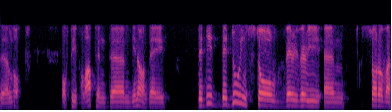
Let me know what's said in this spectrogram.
uh, lot of people up, and um, you know they they did they do install very very um, sort of a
